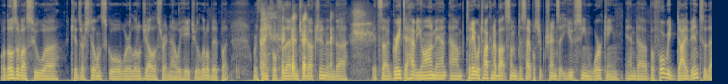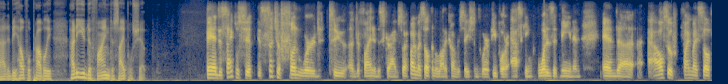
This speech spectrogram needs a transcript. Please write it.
Well, those of us who uh, kids are still in school, we're a little jealous right now. We hate you a little bit, but we're thankful for that introduction, and uh, it's uh, great to have you on, man. Um, today we're talking about some discipleship trends that you've seen working, and uh, before we dive into that, it'd be helpful probably. How do you define discipleship? Man, discipleship is such a fun word to uh, define and describe. So I find myself in a lot of conversations where people are asking, "What does it mean?" and and uh, I also find myself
